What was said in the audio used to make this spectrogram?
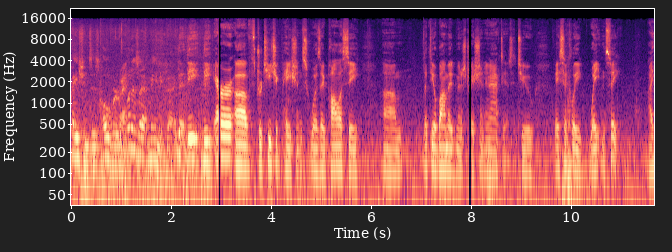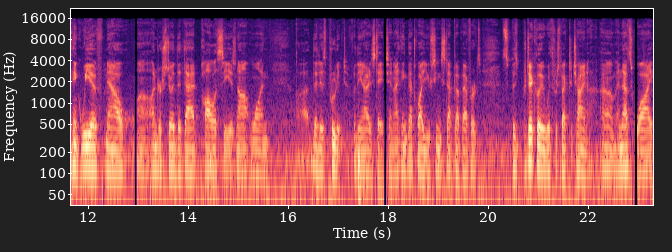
patience is over, Right. what does that mean exactly? the, the era of strategic patience was a policy um, that the Obama administration enacted to basically wait and see. I think we have now uh, understood that that policy is not one uh, that is prudent for the United States, and I think that's why you've seen stepped up efforts, particularly with respect to China. Um, and that's why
